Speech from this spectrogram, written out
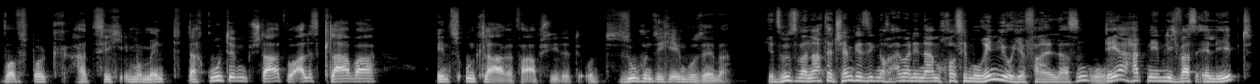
Wolfsburg hat sich im Moment nach gutem Start, wo alles klar war, ins Unklare verabschiedet und suchen sich irgendwo selber. Jetzt müssen wir nach der Champions League noch einmal den Namen José Mourinho hier fallen lassen. Oh. Der hat nämlich was erlebt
